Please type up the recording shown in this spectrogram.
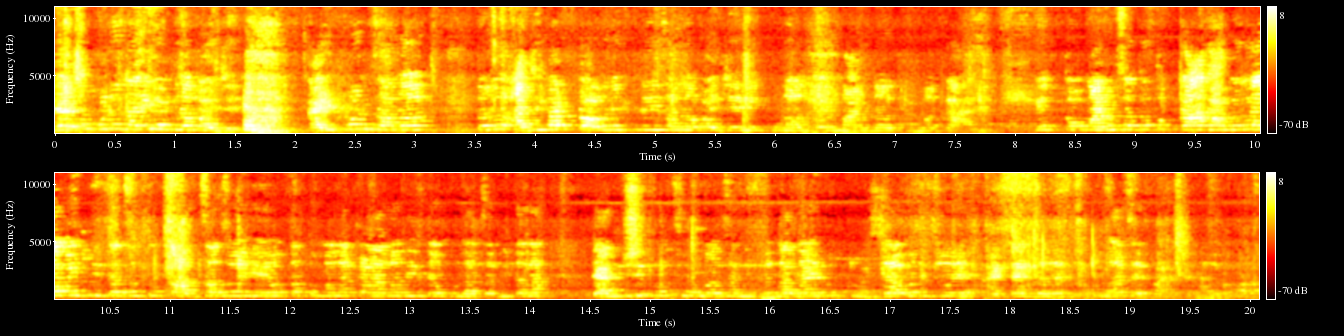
याच्यापुढे नाही घडलं पाहिजे. काही पण झालं तर अजिबात टॉलरेट नाही झालं पाहिजे कुणाला पण मारणं किंवा काय. हे तो माणूस आता तो का घाबरला माहिती? त्याचा तो कालचा जो हे होता तो मला कळाला नाही त्या मुलाचा. मी त्याला त्या दिवशी पण फोनवर सांगितलं दादा हे तुझ्यावर जो अटॅक झालाय तो तुलाच एफ आय आर करायला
